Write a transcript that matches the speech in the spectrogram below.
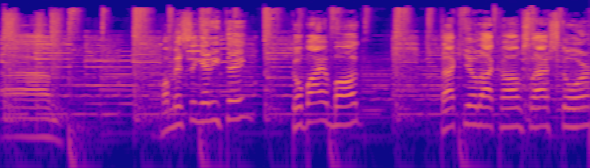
Um, am I missing anything? Go buy a mug. Backheel.com slash store.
